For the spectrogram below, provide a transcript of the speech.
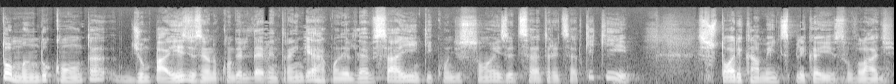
tomando conta de um país, dizendo quando ele deve entrar em guerra, quando ele deve sair, em que condições, etc, etc. O que, que historicamente explica isso, Vlad?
